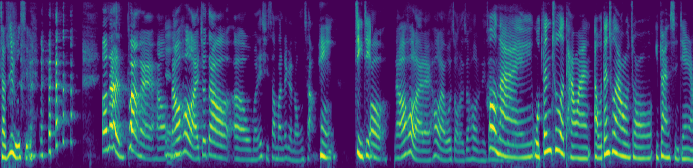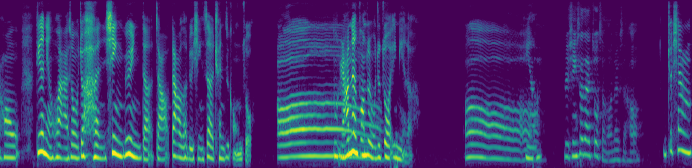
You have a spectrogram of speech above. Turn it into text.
早知如此。哦，那很棒哎，好。然后后来就到呃我们一起上班那个农场。嘿，寄件。哦，然后后来嘞，后来我走了之后，你在后那边做什么来我登出了台湾，啊、我登出了澳洲一段时间，然后第二年回来的时候，我就很幸运的找到了旅行社的全职工作，哦、嗯，然后那个工作我就做了一年了。哦旅行社在做什么？那时候就像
